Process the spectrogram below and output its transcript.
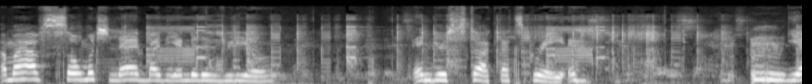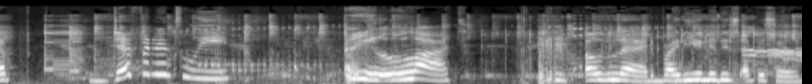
I'm gonna have so much lead by the end of this video. And you're stuck. That's great. yep. Definitely a lot of lead by the end of this episode.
